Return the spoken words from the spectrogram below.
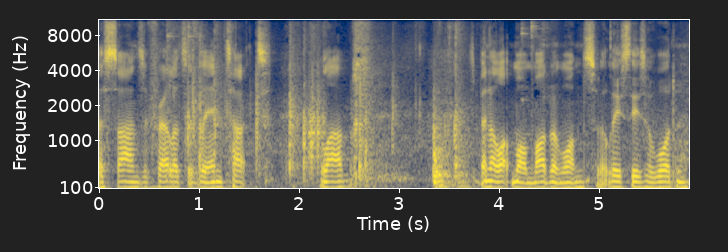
First signs of relatively intact labs. It's been a lot more modern ones, so at least these are wooden.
